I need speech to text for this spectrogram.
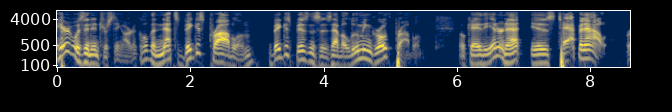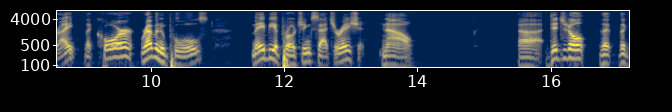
here was an interesting article. The net's biggest problem, biggest businesses have a looming growth problem. Okay, the internet is tapping out, right? The core revenue pools may be approaching saturation. Now, uh, digital the, the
